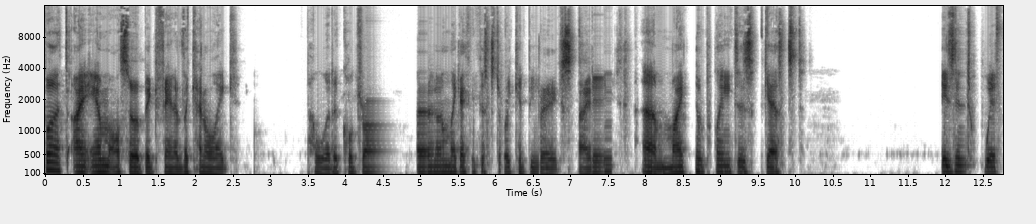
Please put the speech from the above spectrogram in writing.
but I am also a big fan of the kind of like political drama. Like I think the story could be very exciting. Um, my complaint is, I guess, isn't with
